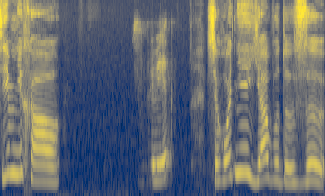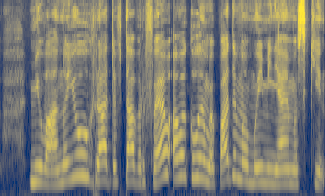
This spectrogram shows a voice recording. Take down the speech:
Всім ніхао! Привіт! Сьогодні я буду з Міланою грати в Tower Fell, але коли ми падаємо, ми міняємо скін.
